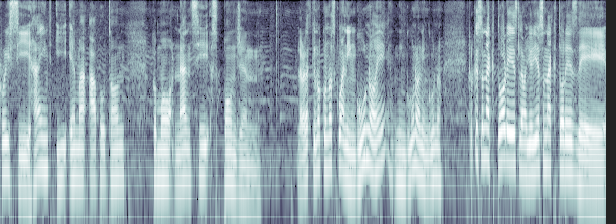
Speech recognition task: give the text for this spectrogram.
Chrissy Hind y Emma Appleton como Nancy Spongen. La verdad es que no conozco a ninguno, ¿eh? Ninguno, ninguno. Creo que son actores, la mayoría son actores de...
